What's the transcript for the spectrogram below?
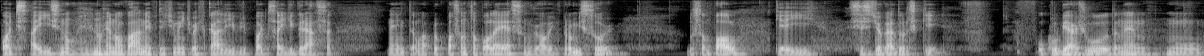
pode sair se não, não renovar, né? Evidentemente vai ficar livre, pode sair de graça. Né? Então a preocupação de São Paulo é essa, um jovem promissor do São Paulo, que aí esses jogadores que o clube ajuda, né, no,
